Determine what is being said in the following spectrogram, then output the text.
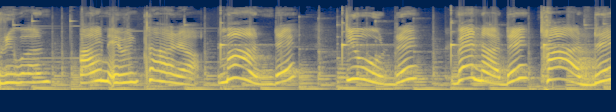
everyone. My name is Tara. Monday, Tuesday, Wednesday, Thursday,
